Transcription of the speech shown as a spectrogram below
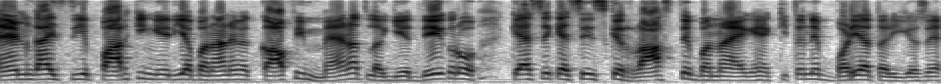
एंड गाइस ये पार्किंग एरिया बनाने में काफ़ी मेहनत लगी है। देख रो कैसे कैसे इसके रास्ते बनाए गए हैं, कितने बढ़िया तरीके से।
